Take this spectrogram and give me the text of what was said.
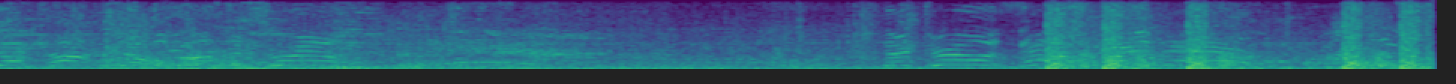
We've got hostiles on the drill! The drill is halfway there!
